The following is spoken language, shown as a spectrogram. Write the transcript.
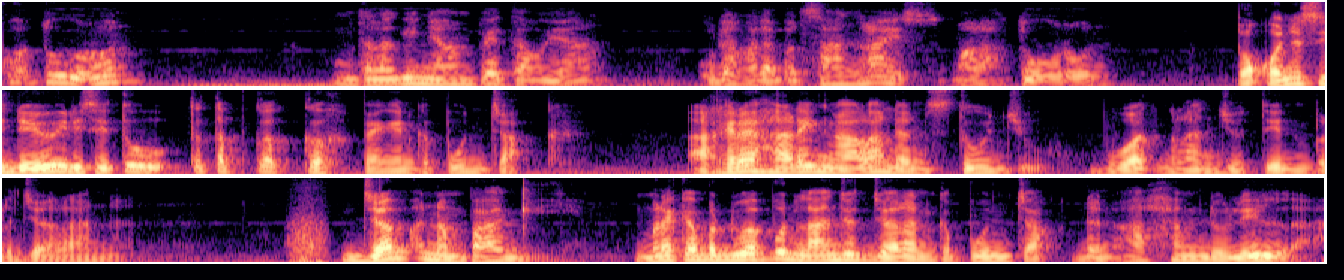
Kok turun? Bentar lagi nyampe tau ya. Udah gak dapet sunrise, malah turun. Pokoknya si Dewi di situ tetap kekeh pengen ke puncak. Akhirnya Hari ngalah dan setuju buat ngelanjutin perjalanan. Jam 6 pagi, mereka berdua pun lanjut jalan ke puncak dan alhamdulillah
